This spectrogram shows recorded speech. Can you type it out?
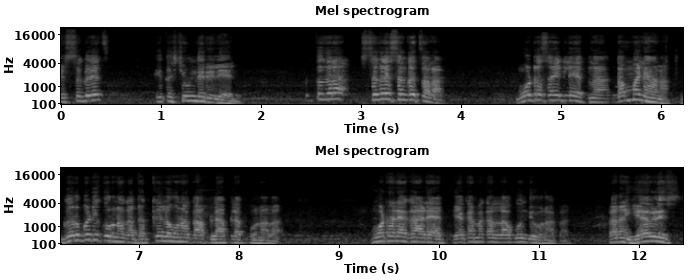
हे सगळेच तिथं शिवनेरीला आले तर जरा सगळे संगत चला. मोटरसायकल आहेत ना दम्माने हा गडबडी करू नका धक्के लावू नका आपल्या आपल्या कोणाला मोठ्या गाड्या आहेत एकामेकाला लागून देऊ नका. कारण यावेळेस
